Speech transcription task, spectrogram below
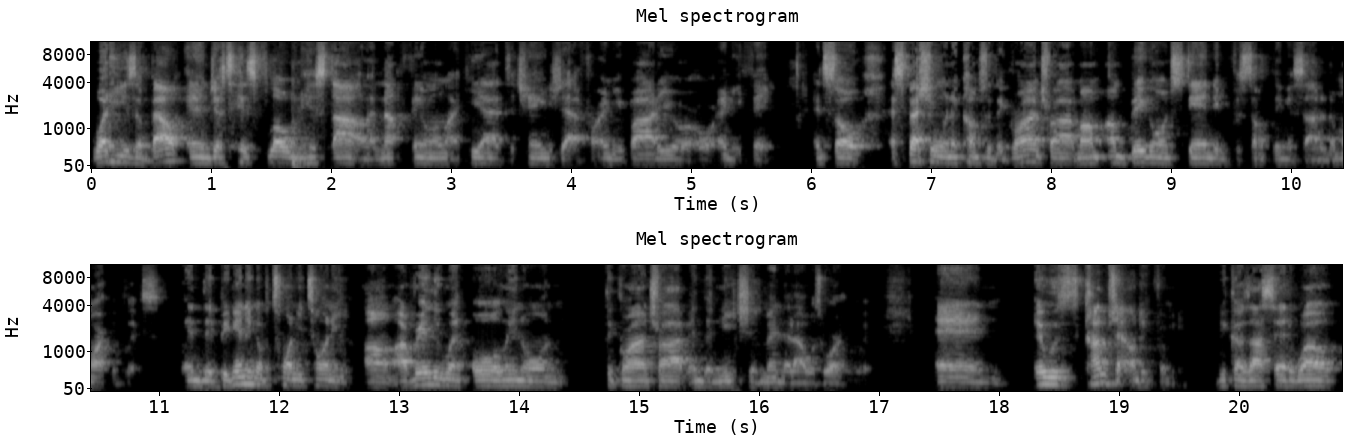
what he's about and just his flow and his style and not feeling like he had to change that for anybody or, or anything. And so, especially when it comes to the grind tribe, I'm, I'm big on standing for something inside of the marketplace. In the beginning of 2020, um, I really went all in on the grind tribe and the niche of men that I was working with. And it was kind of challenging for me because I said, well,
